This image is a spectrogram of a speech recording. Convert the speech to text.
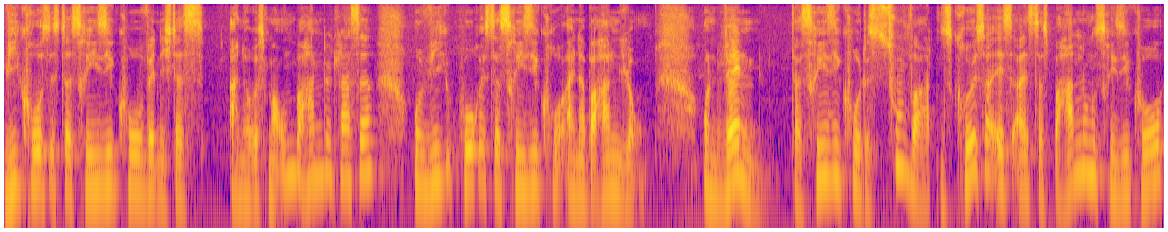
Wie groß ist das Risiko, wenn ich das Aneurysma unbehandelt lasse und wie hoch ist das Risiko einer Behandlung. Und wenn das Risiko des Zuwartens größer ist als das Behandlungsrisiko,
